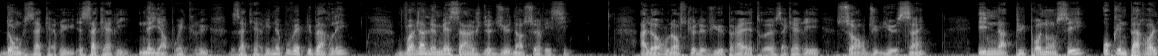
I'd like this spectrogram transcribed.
Donc Zacharie, Zacharie n'ayant point cru, Zacharie ne pouvait plus parler. Voilà le message de Dieu dans ce récit. Alors lorsque le vieux prêtre Zacharie sort du lieu saint, il n'a pu prononcer aucune parole.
